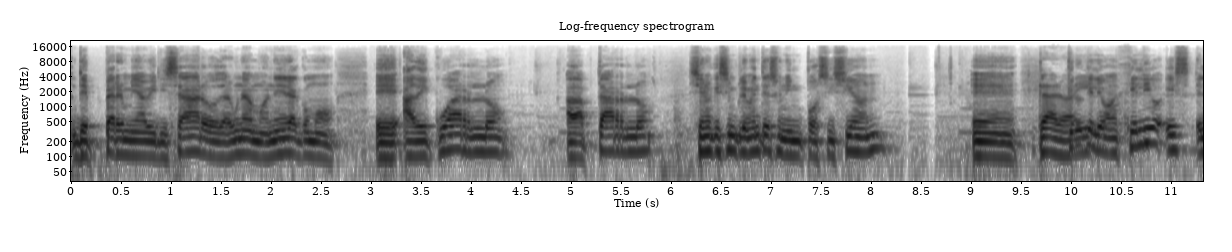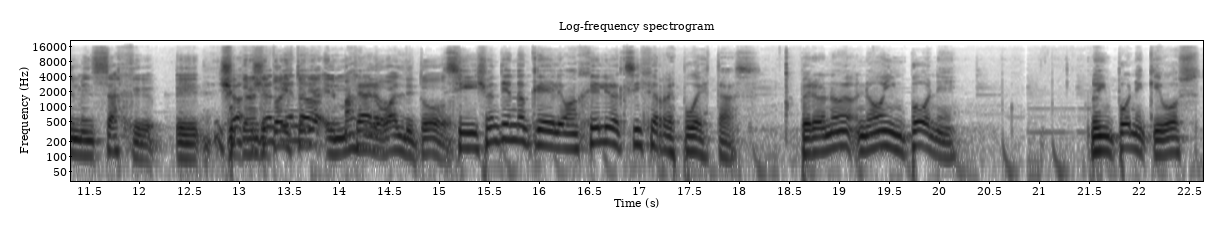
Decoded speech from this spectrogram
de permeabilizar o de alguna manera como adecuarlo, adaptarlo, sino que simplemente es una imposición eh, claro, creo que el Evangelio es el mensaje eh, durante toda la historia el más global de todos. Sí, yo entiendo que el Evangelio exige respuestas, pero no, no impone. No impone que vos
